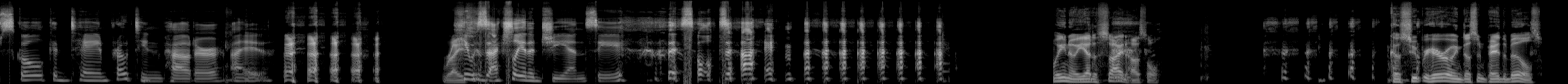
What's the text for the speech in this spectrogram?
skull contain protein powder? I right. he was actually at a GNC this whole time. Well, you know, he had a side hustle. Because superheroing doesn't pay the bills.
